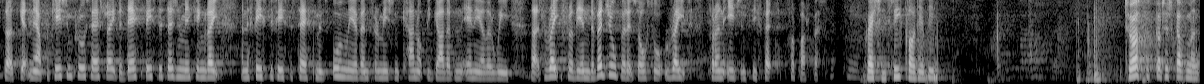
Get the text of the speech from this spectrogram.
So that's getting the application process right, the desk-based decision making making right and the face-to-face -face assessments only if information cannot be gathered in any other way. That's right for the individual, but it's also right for an agency fit for purpose. Question three, Claudia Beam. To ask the Scottish Government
